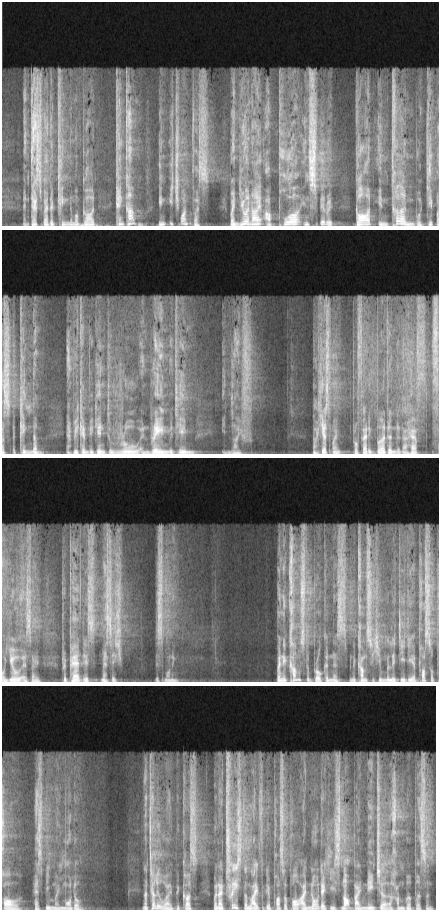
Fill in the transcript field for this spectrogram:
And that's where the kingdom of God can come in each one of us. When you and I are poor in spirit, God in turn will give us a kingdom and we can begin to rule and reign with Him in life. Now, here's my prophetic burden that I have for you as I prepare this message this morning. When it comes to brokenness, when it comes to humility, the Apostle Paul has been my model. And I'll tell you why, because when I trace the life of the Apostle Paul, I know that he's not by nature a humble person.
